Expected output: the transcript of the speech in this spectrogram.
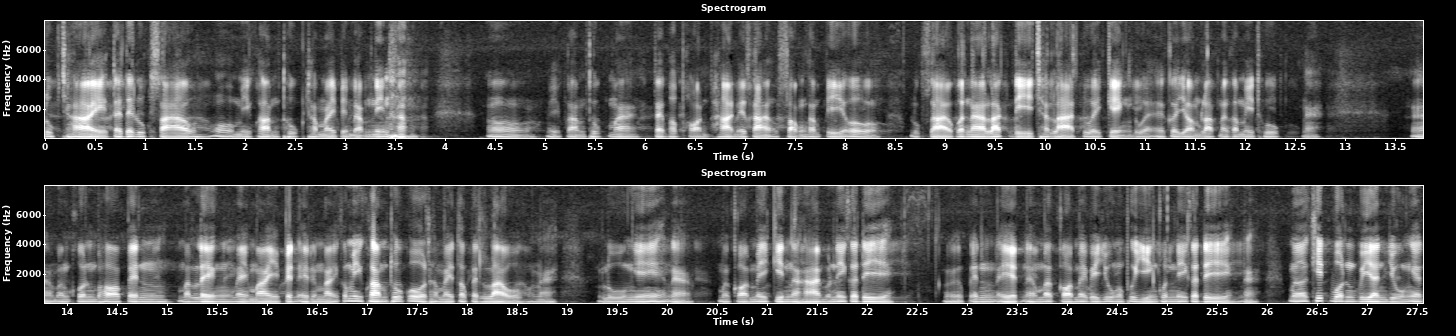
ลูกชายแต่ได้ลูกสาว โอ้มีความทุกข์ทำไมเป็นแบบนี้นะโอ้มีความทุกข์มาก แต่พอผ่อนผ่านไปสามสองสามปี โอ้ ลูกสาวก็น่ารักดีฉลาดด้วยเก่งด้วย ก็ยอมรับมันก็ไม่ทุกข์นะบางคนพอเป็นมะเร็งใหม่ ๆ เป็นเอดใหม่ก็มีความทุกข์โอ้ทำไมต้องเป็นเรานะรู้งี้นะเมื่อก่อนไม่กินอาหารวันนี้ก็ดีเป็นเอดนะเมื่อก่อนไม่ไปยุ่งกับผู้หญิงคนนี้ก็ดีนะเมื่อคิดวนเวียนอยู่เงี้ย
